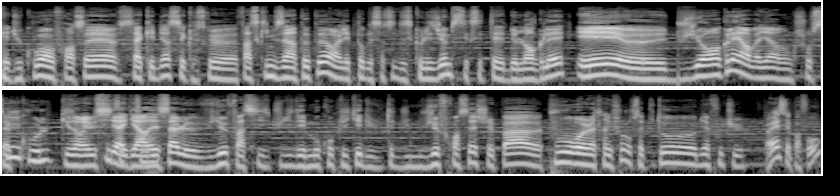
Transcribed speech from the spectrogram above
Et du coup, en français, ça qui est bien, c'est que ce, que, enfin, ce qui me faisait un peu peur à l'époque de la sortie de Scolisium, c'est que c'était de l'anglais et euh, du vieux anglais, on va dire. Donc je trouve ça mm. cool qu'ils ont réussi à garder ça, le vieux, enfin, si tu dis des mots compliqués, du, peut-être du vieux français, je sais pas, euh, pour euh, la traduction, je trouve ça plutôt bien foutu. Ouais, c'est pas faux.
